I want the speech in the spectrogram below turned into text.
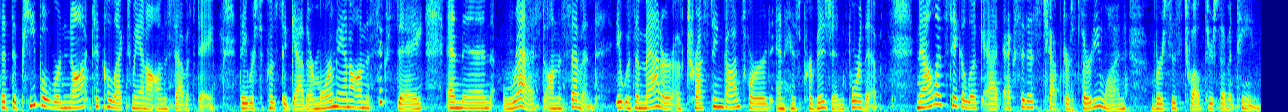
that the people were not to collect manna on the Sabbath day. They were supposed to gather more manna on the sixth day and then rest on the seventh. It was a matter of trusting God's word and his provision for them. Now let's take a look at Exodus chapter 31, verses 12 through 17.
